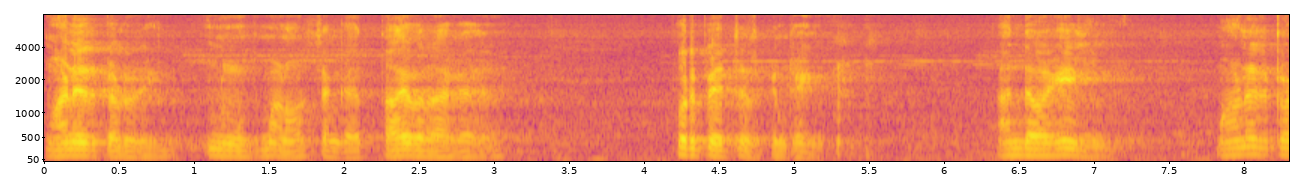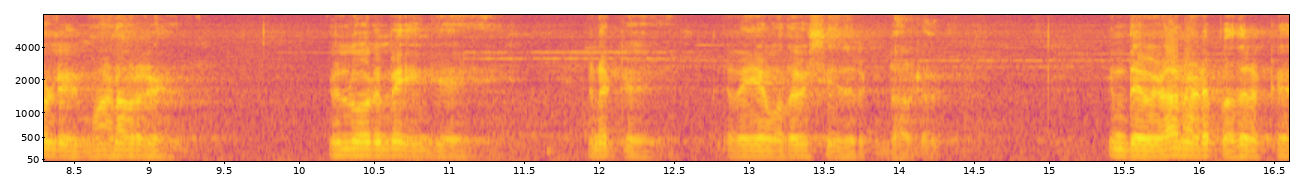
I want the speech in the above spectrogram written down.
மாநில கல்லூரி மாணவர் சங்க தலைவராக பொறுப்பேற்று இருக்கின்றேன் அந்த வகையில் மாணவர் கல்லூரி மாணவர்கள் எல்லோருமே இங்கே எனக்கு நிறைய உதவி செய்திருக்கின்றார்கள். இந்த விழா நடப்பதற்கு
